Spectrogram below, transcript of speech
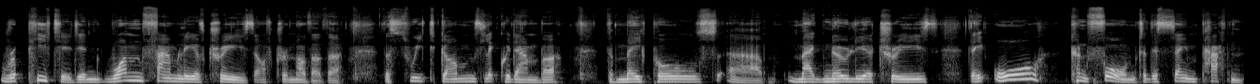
repeated in one family of trees after another. The, the sweet gums, Liquidambar, the maples, uh, magnolia trees, they all conform to this same pattern.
